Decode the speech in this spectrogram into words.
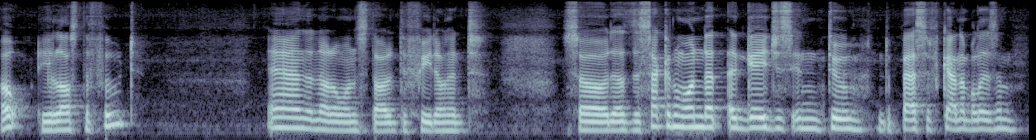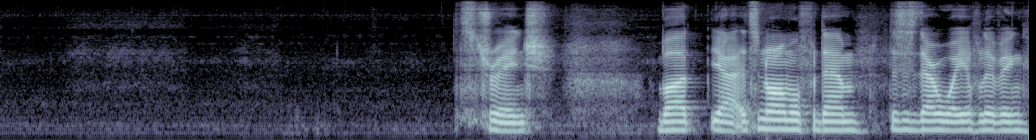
Oh, he lost the food. And another one started to feed on it. So that's the second one that engages into the passive cannibalism. Strange. But yeah, it's normal for them. This is their way of living.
